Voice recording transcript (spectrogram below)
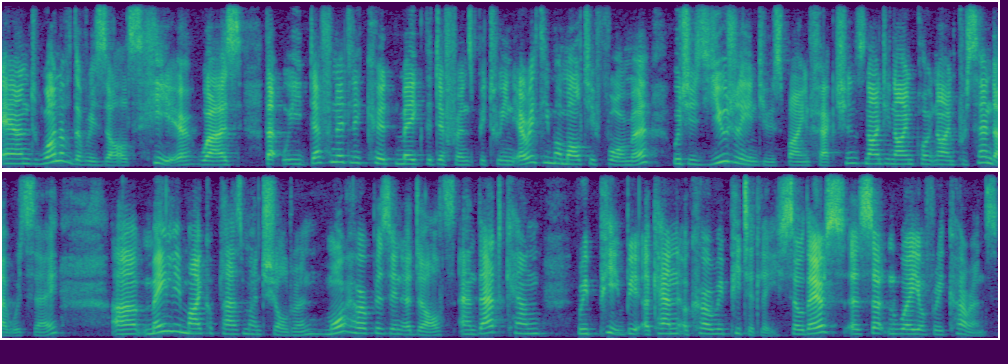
and one of the results here was that we definitely could make the difference between erythema multiforme, which is usually induced by infections, 99.9% I would say, uh, mainly mycoplasma in children, more herpes in adults, and that can, repeat, be, uh, can occur repeatedly. So there's a certain way of recurrence.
